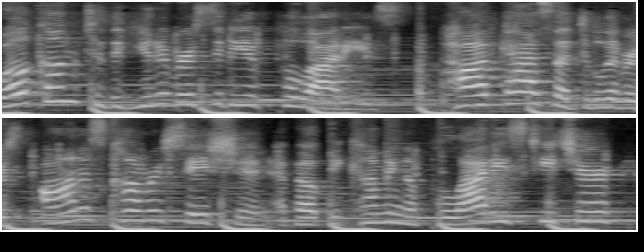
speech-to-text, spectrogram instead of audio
Welcome to the University of Pilates, a podcast that delivers honest conversation about becoming a Pilates teacher,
